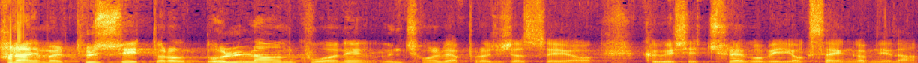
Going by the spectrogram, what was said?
하나님을 둘 수 있도록 놀라운 구원의 은총을 베풀어 주셨어요. 그것이 출애굽의 역사인 겁니다.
